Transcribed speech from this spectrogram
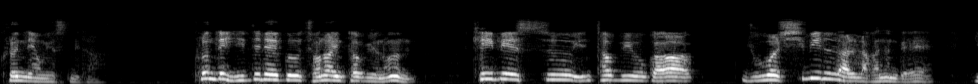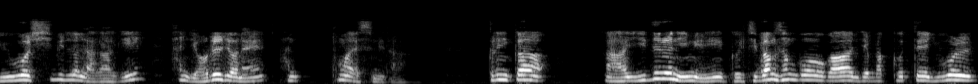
그런 내용이었습니다. 그런데 이들의 그 전화 인터뷰는 KBS 인터뷰가 6월 10일 날 나갔는데 6월 10일 날 나가기 한 열흘 전에 한 통화였습니다. 그러니까 아, 이들은 이미 그 지방선거가 이제 막 그때 6월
